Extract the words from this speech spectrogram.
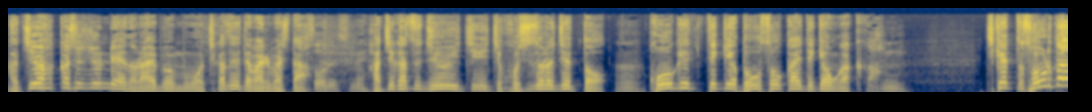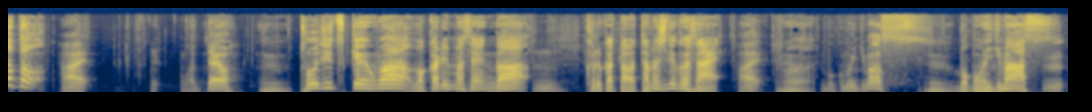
88カ所巡礼のライブももう近づいてまいりました。そうですね。8月11日、星空ジェット、うん攻撃的同窓会的音楽か。うん。チケットソールドアウトはい。終わったよ。うん。当日券はわかりませんが、うん。来る方は楽しんでください。はい。うん。僕も行きます。うん、僕も行きます。うん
